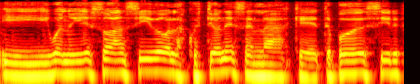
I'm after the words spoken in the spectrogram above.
Y bueno y eso han sido las cuestiones en las que te puedo decir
